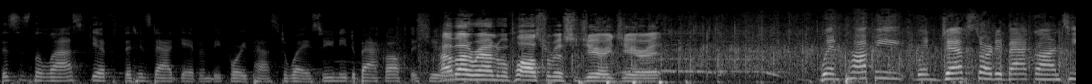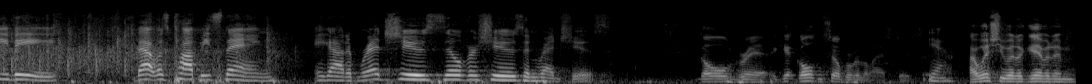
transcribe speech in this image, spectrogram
This is the last gift that his dad gave him before he passed away. So you need to back off the shoes. How about a round of applause for Mr. Jerry Jarrett? when Poppy, when Jeff started back on TV, that was Poppy's thing. He got him red shoes, silver shoes, and red shoes. Gold, red, get gold and silver were the last two. so. Yeah. I wish you would have given him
